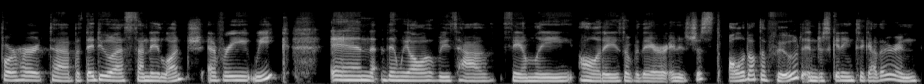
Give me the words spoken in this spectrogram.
for her to but they do a sunday lunch every week. And then we always have family holidays over there. And it's just all about the food and just getting together and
